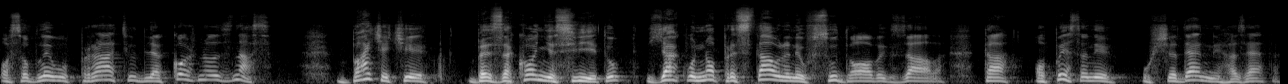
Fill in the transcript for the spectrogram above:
особливу працю для кожного з нас, бачачи беззаконня світу, як воно представлене в судових залах та описане у щоденних газетах.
